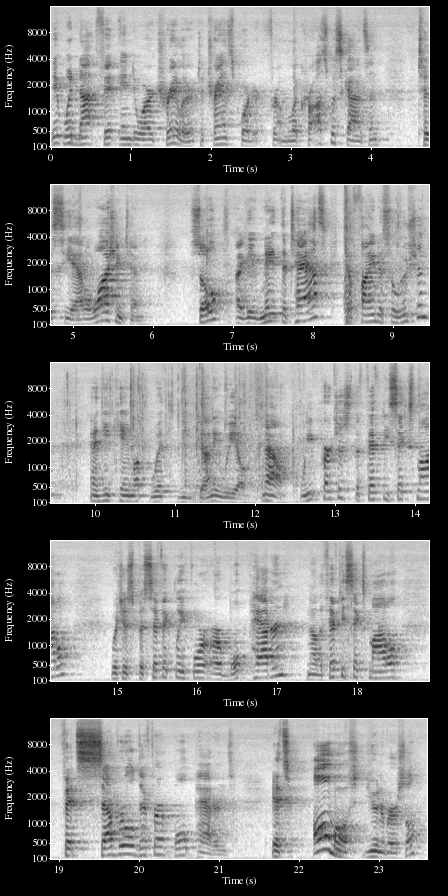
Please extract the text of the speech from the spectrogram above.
It would not fit into our trailer to transport it from La Crosse, Wisconsin to Seattle, Washington. So I gave Nate the task to find a solution and he came up with the Guniwheel. Now, we purchased the 56 model which is specifically for our bolt pattern. Now the 56 model fits several different bolt patterns. It's almost universal.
